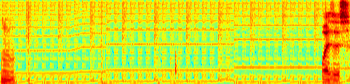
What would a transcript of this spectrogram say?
Hmm. What is this?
